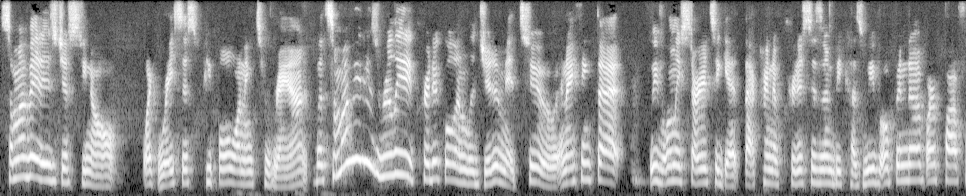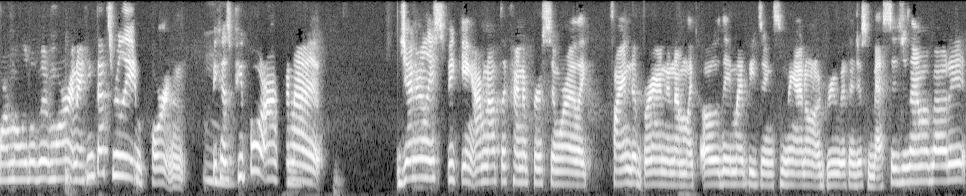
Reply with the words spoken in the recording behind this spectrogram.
some of it is just, you know, like racist people wanting to rant, but some of it is really critical and legitimate too. And I think that we've only started to get that kind of criticism because we've opened up our platform a little bit more. And I think that's really important mm-hmm. because people aren't gonna, generally speaking, I'm not the kind of person where I like find a brand and I'm like, oh, they might be doing something I don't agree with and just message them about it.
